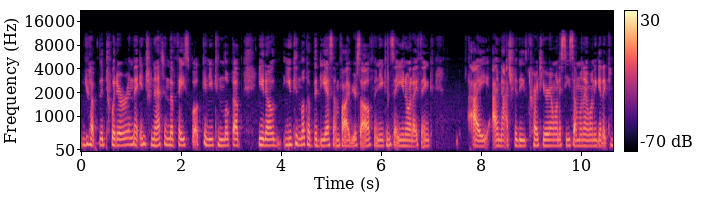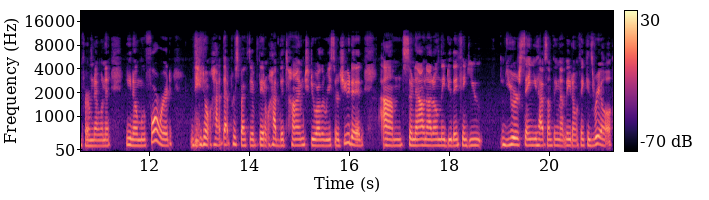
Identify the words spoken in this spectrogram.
you have the Twitter and the internet and the Facebook and you can look up, you know, you can look up the DSM-5 yourself and you can say, you know what, I think I I match for these criteria. I want to see someone, I want to get it confirmed, I want to, you know, move forward they don't have that perspective. They don't have the time to do all the research you did. Um, so now, not only do they think you you're saying you have something that they don't think is real,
